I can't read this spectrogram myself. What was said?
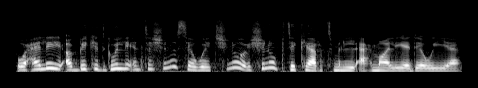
وعلي أبيك تقول لي أنت شنو سويت؟ شنو شنو ابتكرت من الأعمال اليدوية؟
